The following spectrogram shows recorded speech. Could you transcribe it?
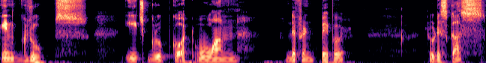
in groups. Each group got one different paper to discuss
